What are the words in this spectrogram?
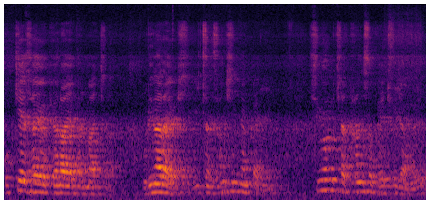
국제사회 변화에 발맞춰 우리나라 역시 2030년까지 승용차 탄소 배출량을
